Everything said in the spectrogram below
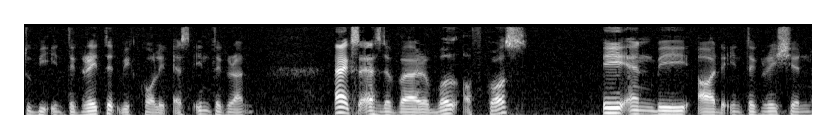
to be integrated, we call it as integrand x as the variable of course. A and b are the integration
